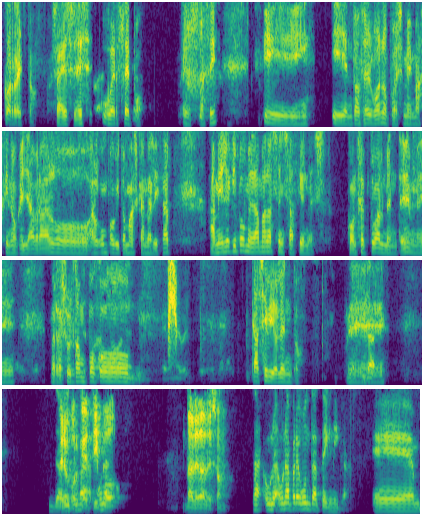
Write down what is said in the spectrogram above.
Correcto, o sea, es, es Ubercepo, es así. Y, y entonces, bueno, pues me imagino que ya habrá algo, algo un poquito más que analizar. A mí el equipo me da malas sensaciones, conceptualmente, ¿eh? me, me resulta un poco casi violento. Eh, pero porque tipo... Dale, dale, son. Una, una pregunta técnica. Eh,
